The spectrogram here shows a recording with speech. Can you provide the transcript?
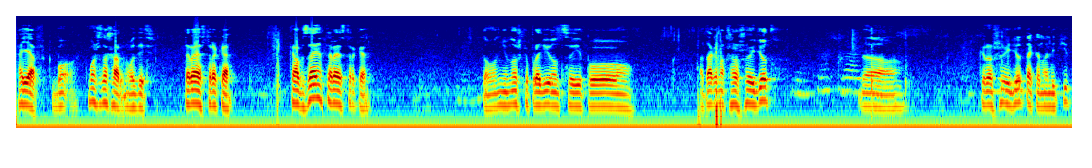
Хаяв, к Моше Захарну, вот здесь. Вторая строка. Кавзайн, вторая строка. Там он немножко продвинуться и по... А так оно хорошо идет. Да. Хорошо идет, так оно летит.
